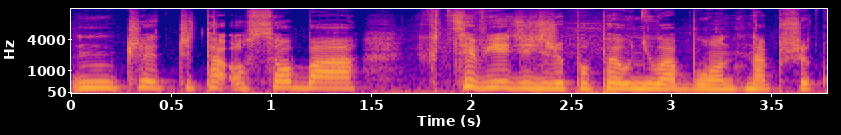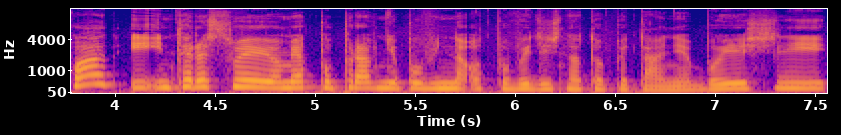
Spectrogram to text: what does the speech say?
mm, czy, czy ta osoba chce wiedzieć, że popełniła błąd na przykład i interesuje ją, jak poprawnie powinna odpowiedzieć na to pytanie. Bo jeśli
